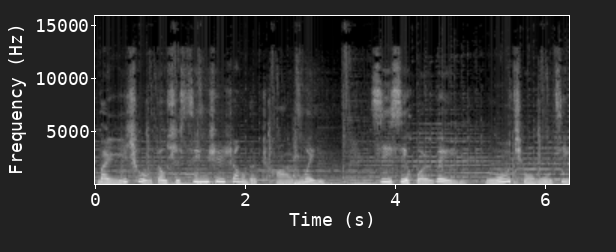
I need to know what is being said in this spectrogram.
每一处都是心身上的禅味。细细回味，无穷无尽，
